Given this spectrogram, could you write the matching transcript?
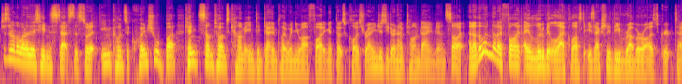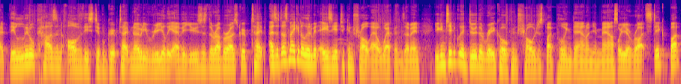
Just another one of those hidden stats sort of inconsequential, but can sometimes come into gameplay when you are fighting at those close ranges. You don't have time to aim down sight. Another one that I find a little bit lackluster is actually the rubberized grip tape. The little cousin of the stipple grip tape. Nobody really ever uses the rubberized grip tape, as it does make it a little bit easier to control our weapons. I mean, you can typically do the recoil control just by pulling down on your mouse or your right stick, but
